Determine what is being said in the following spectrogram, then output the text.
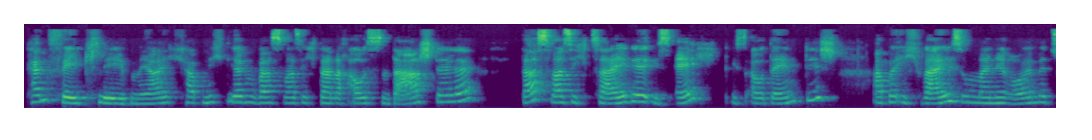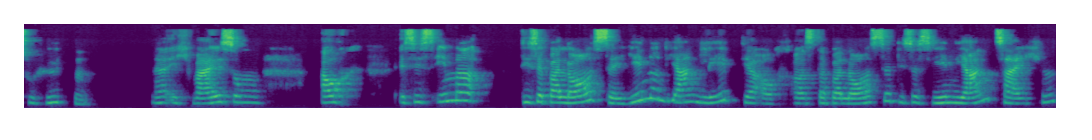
kein Fake-Leben, ja. Ich habe nicht irgendwas, was ich da nach außen darstelle. Das, was ich zeige, ist echt, ist authentisch, aber ich weiß, um meine Räume zu hüten. Ja, ich weiß um auch, es ist immer diese Balance, Yin und Yang lebt ja auch aus der Balance, dieses Yin-Yang-Zeichen,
